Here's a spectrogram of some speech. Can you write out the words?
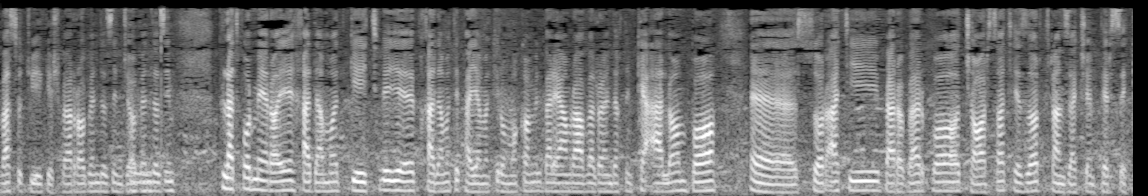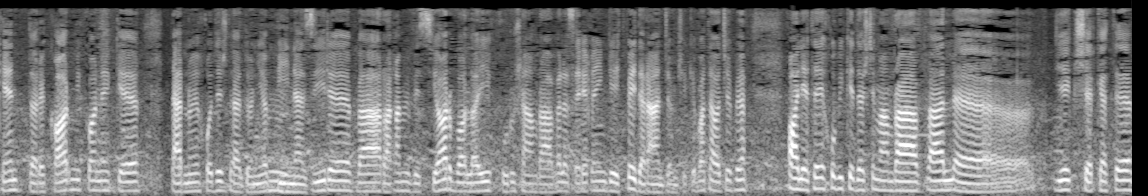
وسط توی کشور را بندازیم جا بندازیم. پلتفرم ارائه خدمات gateway خدمات پیامکی رو ما کامل برای همراه اول را انداختیم که الان با سرعتی برابر با 400 هزار transaction per second داره کار می‌کنه که در نوع خودش در دنیا بی‌نظیره و رقم بسیار بالایی فروش همراه اول از طریق این gateway داره انجام میشه که با توجه به فعالیت های خوبی که داشتیم همراه اول یک شرکت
